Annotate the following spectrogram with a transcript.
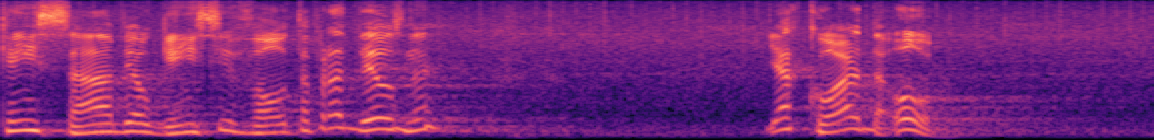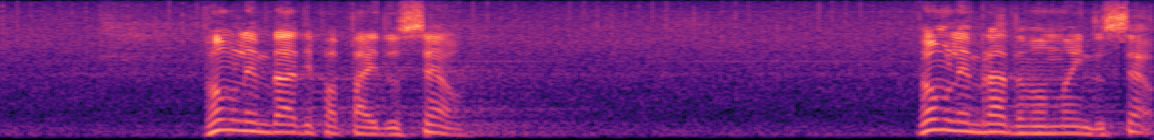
Quem sabe alguém se volta para Deus, né? E acorda. Ou, oh, vamos lembrar de Papai do céu? Vamos lembrar da Mamãe do céu?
